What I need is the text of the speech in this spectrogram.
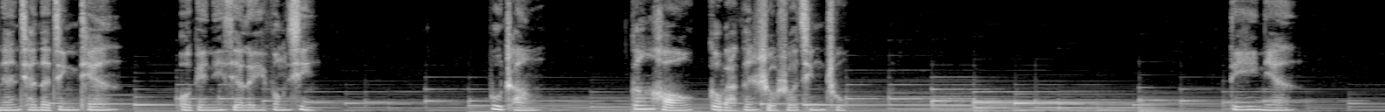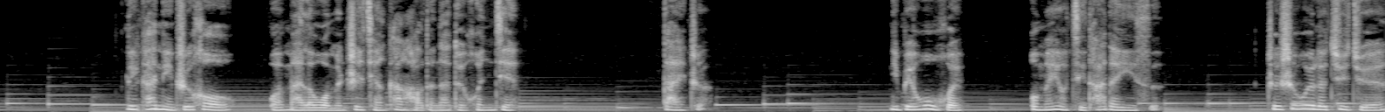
年前的今天，我给你写了一封信，不长，刚好够把分手说清楚。第一年，离开你之后，我买了我们之前看好的那对婚戒，戴着。你别误会，我没有其他的意思，只是为了拒绝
